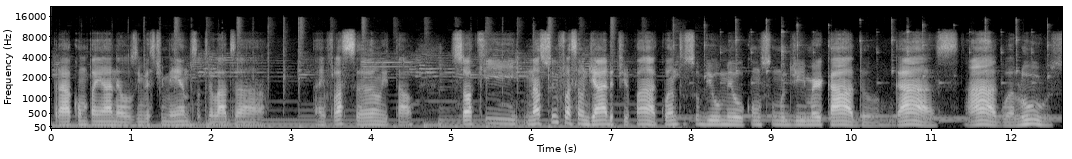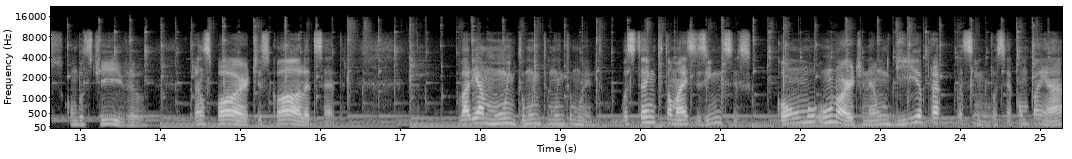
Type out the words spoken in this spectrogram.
para acompanhar né, os investimentos atrelados a a inflação e tal. Só que na sua inflação diária, tipo, ah, quanto subiu o meu consumo de mercado, gás, água, luz, combustível, transporte, escola, etc. Varia muito, muito, muito, muito. Você tem que tomar esses índices como um norte, né? Um guia para assim, você acompanhar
